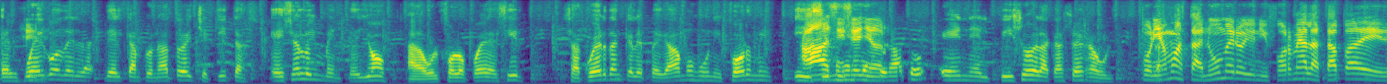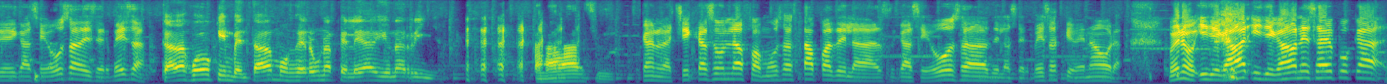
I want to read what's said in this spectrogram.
El Sí, juego del, del campeonato de Chequitas, ese lo inventé yo. Adolfo lo puede decir. ¿Se acuerdan que le pegamos uniforme y Ah, hicimos sí, un señor. campeonato en el piso de la casa de Raúl? Poníamos hasta número y uniforme a la tapa de, de gaseosa, de cerveza. Cada juego que inventábamos era una pelea y una riña. Ah, sí. Bueno, las checas son las famosas tapas de las gaseosas, de las cervezas que ven ahora. Bueno, y llegaban, y llegaban en esa época,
